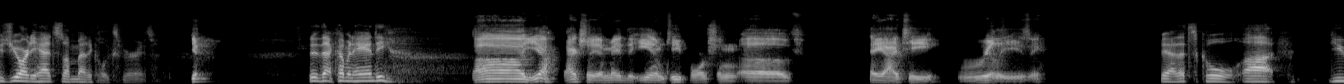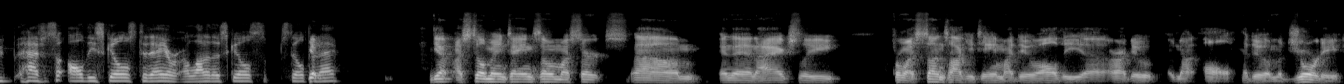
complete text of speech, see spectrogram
Because you already had some medical experience. Yep. Did that come in handy? Uh, yeah, actually, I made the EMT portion of AIT really easy. Yeah, that's cool. Uh, you have all these skills today, or a lot of those skills still Yep. today? Yep, I still maintain some of my certs. Um, and then I actually, for my son's hockey team, I do all the, uh, or I do not all, I do a majority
